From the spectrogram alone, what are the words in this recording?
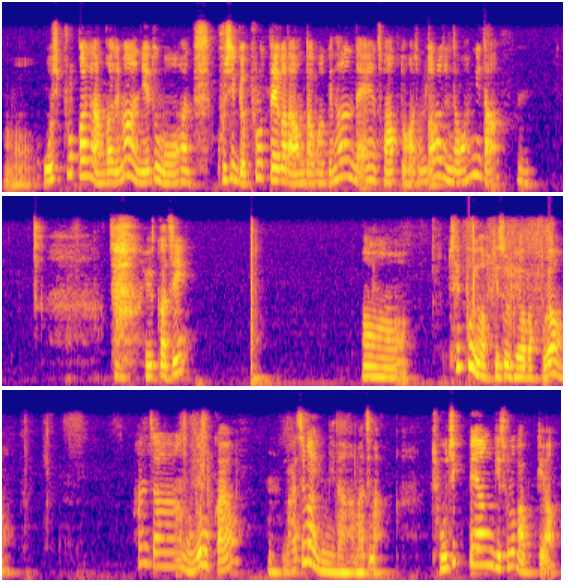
뭐 50%까지는 안 가지만 얘도 뭐 한 90 몇 프로대가 나온다고 하긴 하는데 정확도가 좀 떨어진다고 합니다. 음. 자 여기까지 어, 세포융합 기술 배워봤고요. 한 장 넘겨볼까요? 음, 마지막입니다. 마지막. 조직 배양 기술로 가볼게요.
